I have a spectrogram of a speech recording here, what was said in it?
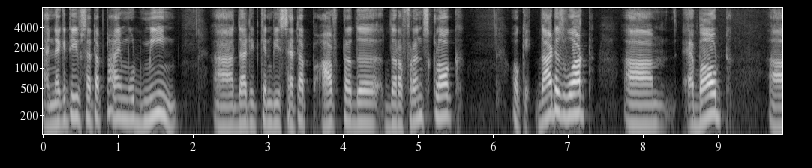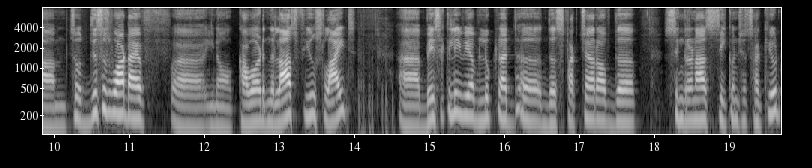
and negative setup time would mean uh, that it can be set up after the, the reference clock. Okay, that is what um, about um, so this is what I have uh, you know covered in the last few slides. Uh, basically we have looked at the, the structure of the synchronous sequential circuit.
